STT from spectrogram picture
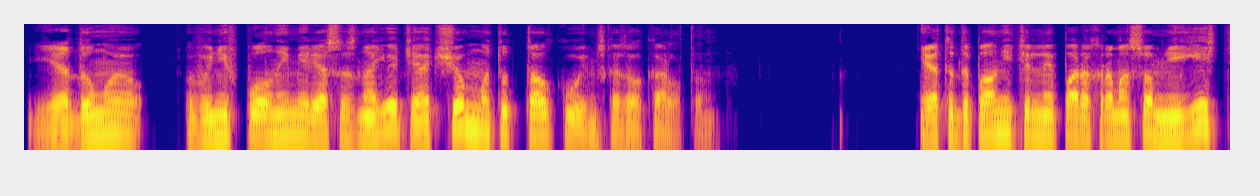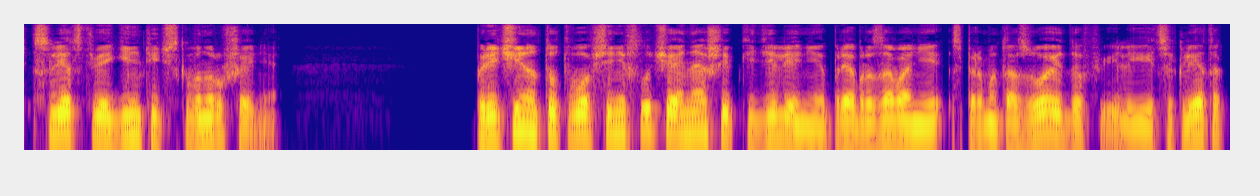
«Я думаю, вы не в полной мере осознаете, о чем мы тут толкуем», — сказал Карлтон. «Эта дополнительная пара хромосом не есть следствие генетического нарушения. Причина тут вовсе не в случайной ошибке деления при образовании сперматозоидов или яйцеклеток.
